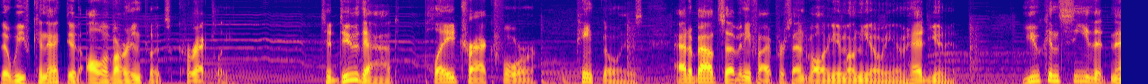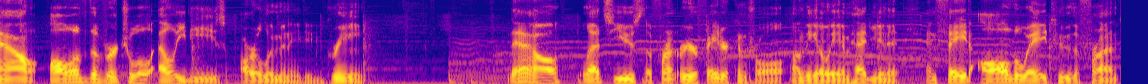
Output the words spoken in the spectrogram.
that we've connected all of our inputs correctly. To do that, play track 4, Pink Noise, at about 75% volume on the OEM head unit. You can see that now all of the virtual LEDs are illuminated green. Now, let's use the front rear fader control on the OEM head unit and fade all the way to the front.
